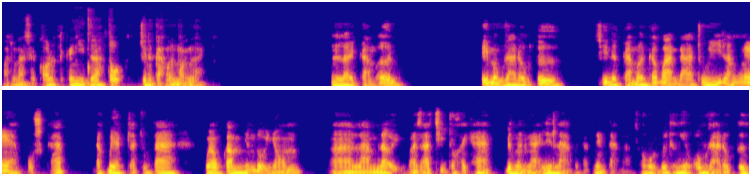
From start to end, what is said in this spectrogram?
và chúng ta sẽ có được cái nhìn rất là tốt. Xin được cảm ơn mọi người. Lời cảm ơn. Tim ông già đầu tư xin được cảm ơn các bạn đã chú ý lắng nghe postcard đặc biệt là chúng ta welcome những đội nhóm à, làm lợi và giá trị cho khách hàng. Đừng ngần ngại liên lạc với các nền tảng mạng xã hội với thương hiệu ông già đầu tư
